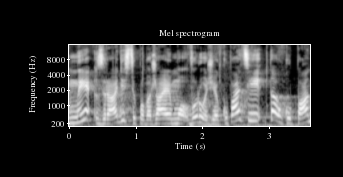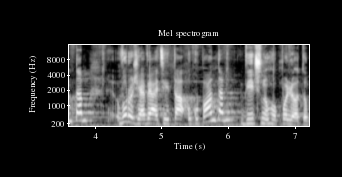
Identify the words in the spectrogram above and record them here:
ми з радістю побажаємо ворожій окупації та окупантам, ворожій авіації та окупантам вічного польоту.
